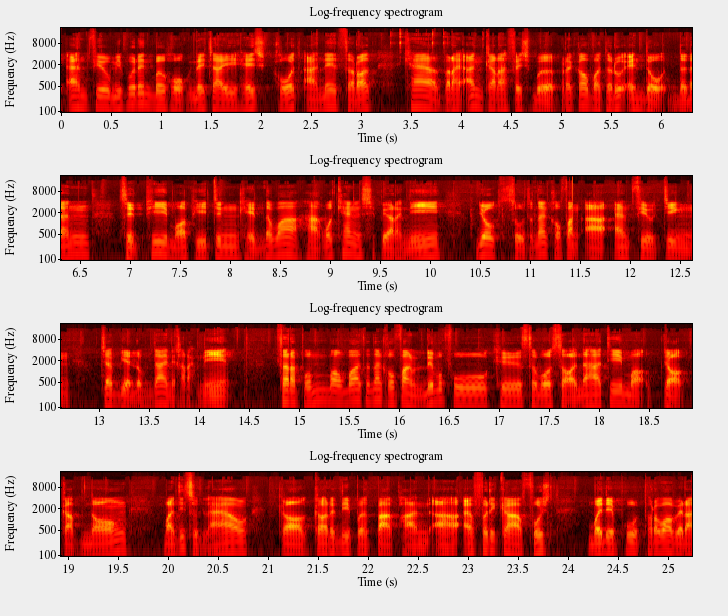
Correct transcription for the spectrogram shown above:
แอนฟิลด์มีผู้เล่นเบอร์ 6 ในใจเฮดโค้ชอาร์เนสรอตแค่ไบรอันการาเฟชเบิร์กและก็วัตารุเอนโดดังนั้นสิทธิ์พี่หมอผีจึงเห็นได้ว่าหากว่าแข้งสเปียร์นี้ โยกสู่ทางด้านของฝั่งอาร์แอนฟิลด์จริง จะเบียดลงได้ในครั้งนี้สำหรับผมมองว่าทางด้านของฝั่งลิเวอร์พูลคือสโมสรนะฮะที่เหมาะเจาะกับน้อง มันที่สุดแล้วก็กรณีเปิดปากผ่านแอฟริกาฟุชไม่ได้พูดเพราะว่าเวลา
